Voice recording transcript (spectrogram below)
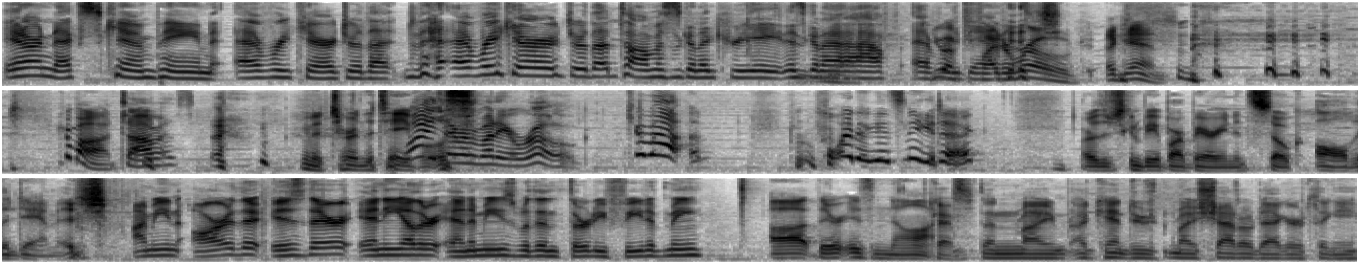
In our next campaign, every character that every character that Thomas is going to create is going to have every you have to fight a rogue again come on thomas I'm going to turn the tables. why is everybody a rogue Come on. Why do they get sneak attack? Or they're just going to be a barbarian and soak all the damage. i mean are there is there any other enemies within 30 feet of me Uh, there is not. okay then my i can't do my shadow dagger thingy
